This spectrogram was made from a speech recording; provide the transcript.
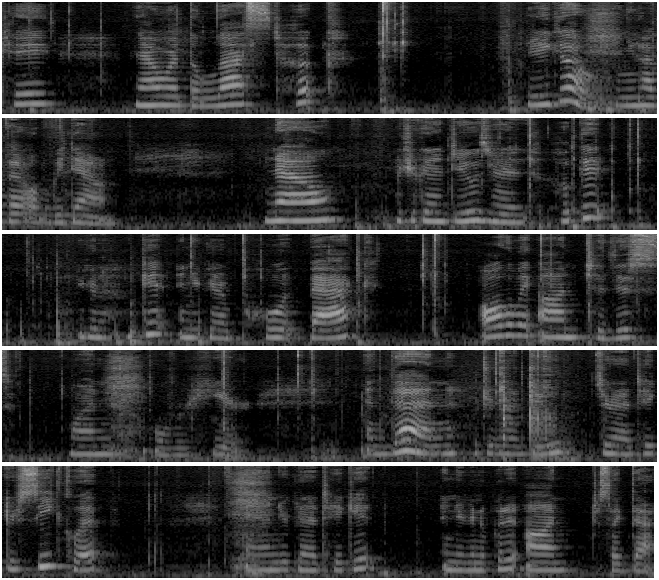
Okay, now we're at the last hook. There you go, and you have that all the way down. Now, what you're going to do is you're going to hook it, you're going to hook it, and you're going to pull it back all the way on to this one over here. And then what you're going to do is you're going to take your C-clip and you're going to take it and you're going to put it on just like that.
